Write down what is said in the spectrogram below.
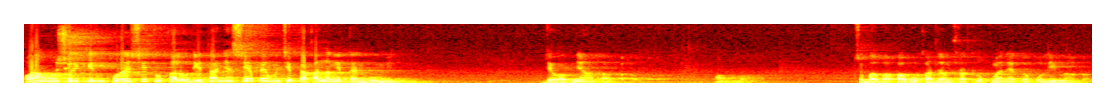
Orang musyrikin Quraisy itu kalau ditanya siapa yang menciptakan langit dan bumi? Jawabnya apa? Allah. Coba Bapak buka dalam surat Luqman ayat 25 Pak.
